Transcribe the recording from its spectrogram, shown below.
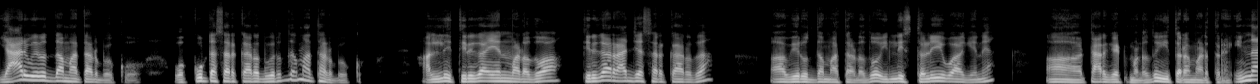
ಯಾರ ವಿರುದ್ಧ ಮಾತಾಡಬೇಕು? ಒಕ್ಕೂಟ ಸರ್ಕಾರದ ವಿರುದ್ಧ ಮಾತಾಡಬೇಕು. ಅಲ್ಲಿ ತಿರ್ಗಾ ಏನು ಮಾಡೋದು? ತಿರ್ಗಾ ರಾಜ್ಯ ಸರ್ಕಾರದ ವಿರುದ್ಧ ಮಾತಾಡೋದು. ಇಲ್ಲಿ ಸ್ಥಳೀಯವಾಗಿಯೇ ಟಾರ್ಗೆಟ್ ಮಾಡೋದು ಈ ಥರ ಮಾಡ್ತಾರೆ. ಇನ್ನು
